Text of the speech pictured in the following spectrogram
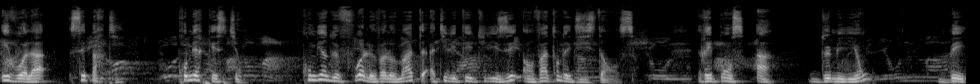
Et voilà, c'est parti. Première question. Combien de fois le Valomat a-t-il été utilisé en 20 ans d'existence? Réponse A, 2 millions. B,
